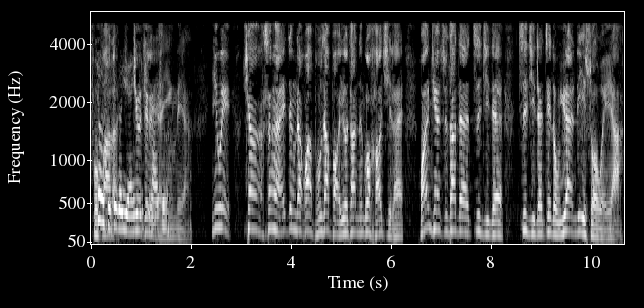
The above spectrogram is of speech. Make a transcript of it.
就是这个原因就这个原因的呀。因为像生癌症的话，菩萨保佑他能够好起来，完全是他的自己的自己的这种愿力所为呀。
